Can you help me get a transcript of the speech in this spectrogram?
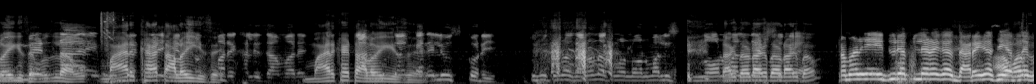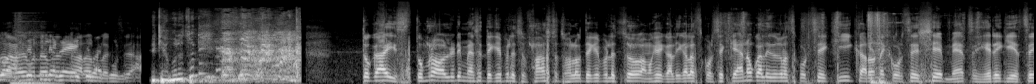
হয়ে গেছে বুঝলা মায়ের খায় টাল হয়ে গেছে মায়ের খায় টাল হয়ে গেছে তুমি তোমরা জানো না তোমরা আমার এই দুইটা প্লেয়ারের দাঁড়িয়ে গেছি আপনি আপনি প্লেয়ার কি তো গাইস তোমরা অলরেডি ম্যাচে দেখে ফেলেছো। ফার্স্ট ঝলক দেখে ফেলেছো, আমাকে গালিগালাজ করছে। কেন গালিগালাজ করছে? কি কারণে করছে? সে ম্যাচ হেরে গিয়েছে।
